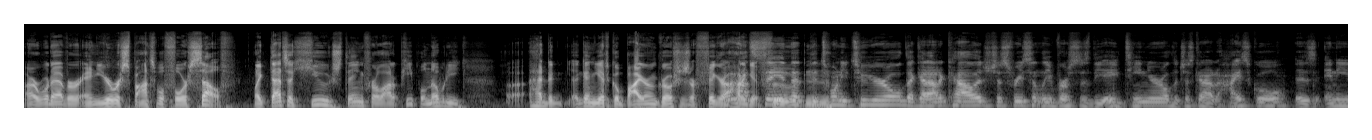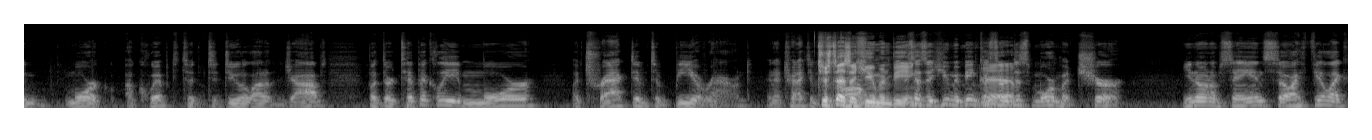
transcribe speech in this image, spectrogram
or whatever and you're responsible for self like that's a huge thing for a lot of people nobody uh, had to again you have to go buy your own groceries or figure out I'm how to get saying food that the 22 year old that got out of college just recently versus the 18 year old that just got out of high school is any more equipped to, to do a lot of the jobs, but they're typically more attractive to be around and attractive Just to as a human being. Just as a human being because Yeah. they're just more mature. You know what I'm saying? So I feel like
